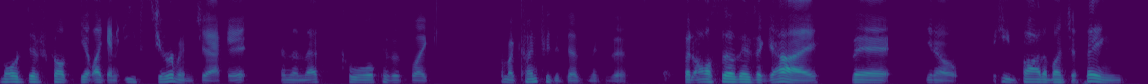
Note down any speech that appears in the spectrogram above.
more difficult to get like an East German jacket, and then that's cool because it's like from a country that doesn't exist. But also, there's a guy that you know he bought a bunch of things,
